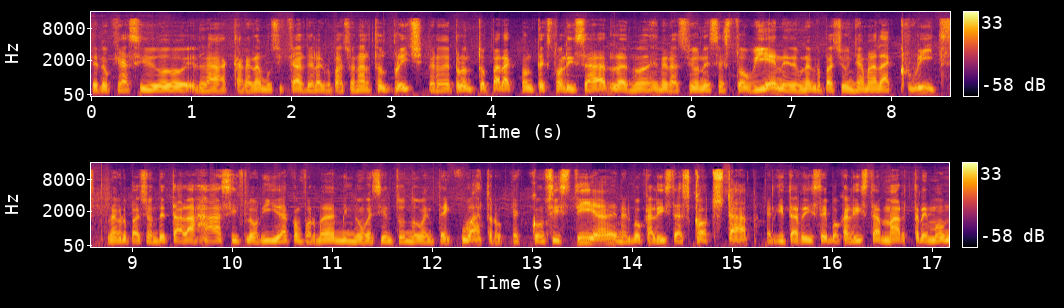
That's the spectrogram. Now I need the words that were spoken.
de lo que ha sido la carrera musical de la agrupación Alto Bridge, pero de pronto para contextualizar las nuevas generaciones, esto viene de una agrupación llamada Creed, una agrupación de Tallahassee, Florida, conformada en 1994, que consistía en el vocalista Scott Stapp, el guitarrista y vocalista Mark Tremont,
